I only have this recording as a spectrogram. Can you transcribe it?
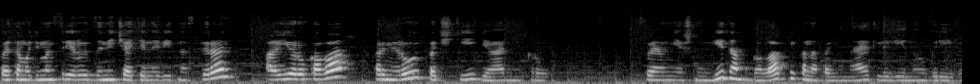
поэтому демонстрирует замечательный вид на спираль, а ее рукава формируют почти идеальный круг. Своим внешним видом галактика напоминает львиную гриву.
